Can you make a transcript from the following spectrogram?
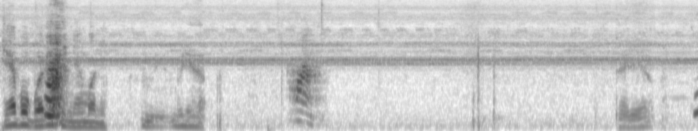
แกบ่เบิดมันเป็นหยังบ่นี่นี่ไม่ใช่ละตายแล้วโอ้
